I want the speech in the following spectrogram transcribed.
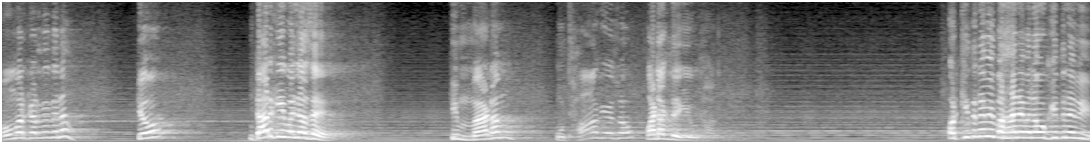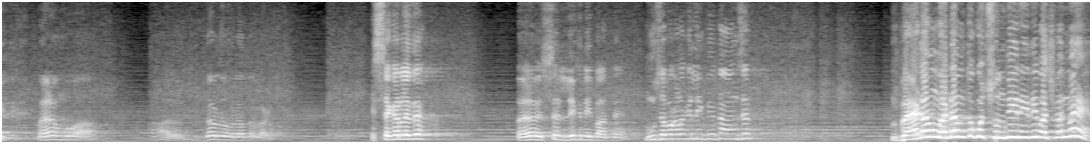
होमवर्क करते थे ना? क्यों? डर की वजह से। कि मैडम, उठा के सो, पटक देगी, उठा और कितने भी बहाने बनाओ, कितने भी। मैडम, वो दर्द हो रहा था मैडम इससे कर लेते। मैडम, इससे लिख नहीं पाते। मुँह से पकड़ के लिख देता आंसर। मैडम मैडम तो कुछ सुनती नहीं थी बचपन में।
